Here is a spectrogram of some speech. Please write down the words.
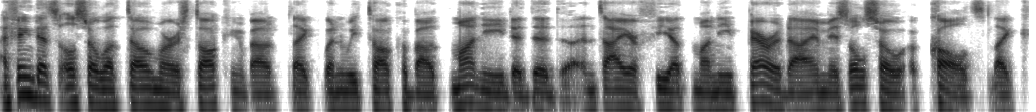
I think that's also what Tomer is talking about. Like when we talk about money, the, the, the entire fiat money paradigm is also a cult. Like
